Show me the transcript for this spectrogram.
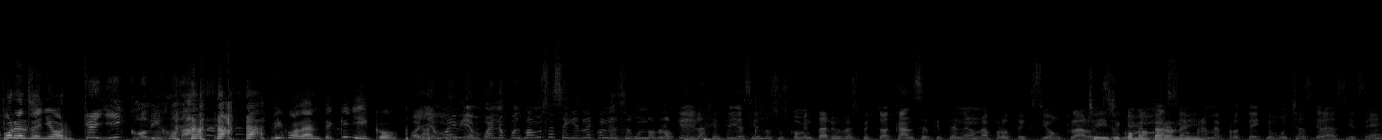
por el señor. ¡Qué yico! Dijo Dante. Dijo Dante, qué chico. Oye, muy bien. Bueno, pues vamos a seguirle con el segundo bloque y la gente ya haciendo sus comentarios respecto a cáncer, que tener una protección, claro. Sí, sí "Mi comentaron mamá ahí". siempre me protege. Muchas gracias, ¿eh?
